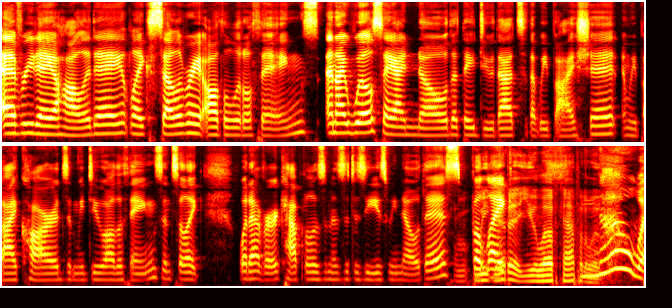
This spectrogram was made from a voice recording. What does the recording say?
every day a holiday. Like, celebrate all the little things. And I will say, I know that they do that so that we buy shit and we buy cards and we do all the things. And so, like, whatever, capitalism is a disease. We know this. But, we like. You love capitalism. no,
